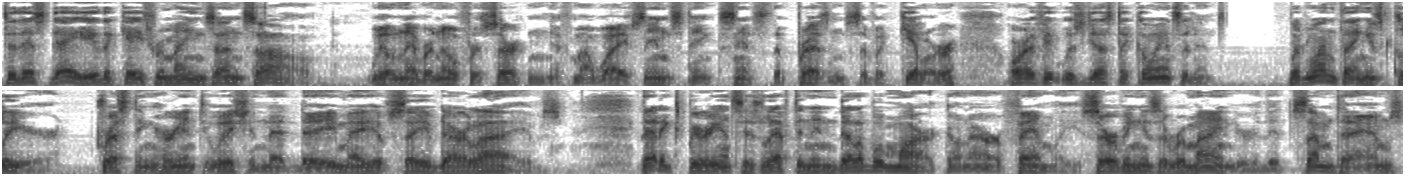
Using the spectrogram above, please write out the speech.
To this day, the case remains unsolved. We'll never know for certain if my wife's instinct sensed the presence of a killer or if it was just a coincidence. But one thing is clear. Trusting her intuition that day may have saved our lives. That experience has left an indelible mark on our family, serving as a reminder that sometimes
